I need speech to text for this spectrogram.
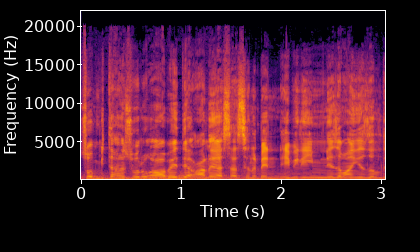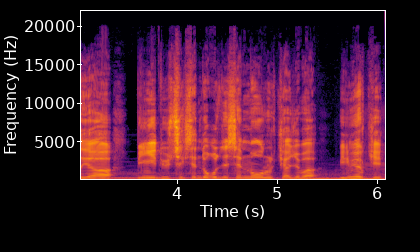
Son bir tane soru ABD anayasasını ben ne bileyim ne zaman yazıldı ya. 1789 desem ne olur ki acaba? Bilmiyorum ki.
